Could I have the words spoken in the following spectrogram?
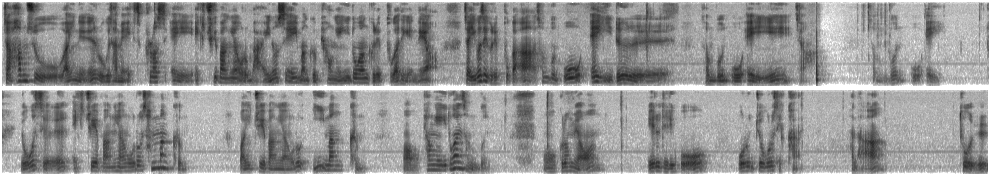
자, 함수 y는 로그 3의 x 플러스 a, x축의 방향으로 마이너스 a만큼 평행 이동한 그래프가 되겠네요. 자, 이것의 그래프가 선분 OA를 선분 OA, 자, 선분 OA. 요것을 x축의 방향으로 3만큼, y축의 방향으로 2만큼 어, 평행 이동한 선분. 어, 그러면 얘를 데리고 오른쪽으로 세 칸. 하나, 둘,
